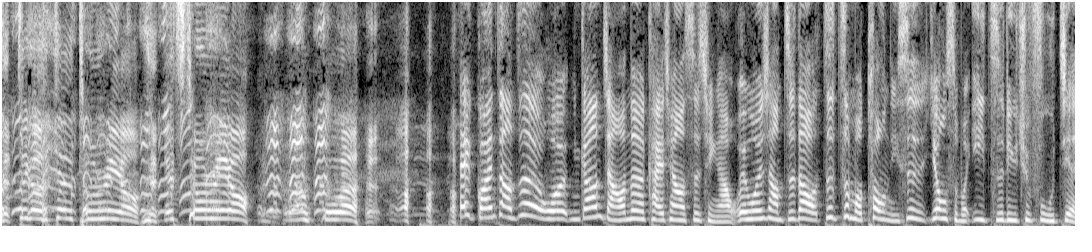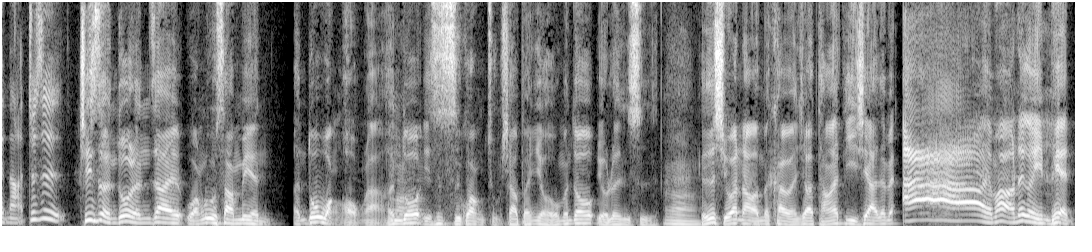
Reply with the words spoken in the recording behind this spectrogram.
这个这是 too real，it's too real，我要哭了。哎，馆长，这我你刚刚讲到那个开枪的事情啊，我我想知道这这么痛，你是用什么意志力去复健啊？就是其实很多人在网络上面，很多网红啊，很多也是实况组小朋友，我们都有认识，嗯，也是喜欢拿我们开玩笑，躺在地下那边啊，有没有那个影片？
